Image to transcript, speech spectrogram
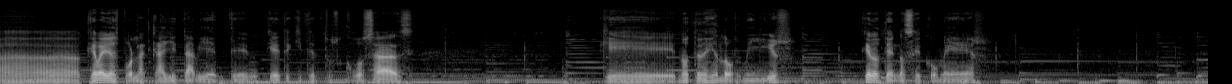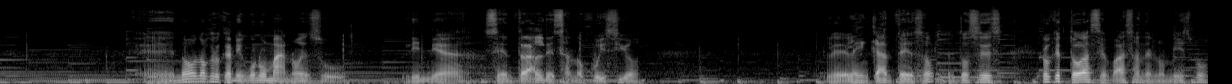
Ah, que vayas por la calle y te avienten, que te quiten tus cosas, que no te dejen dormir, que no tengas que comer. Eh, no, no creo que a ningún humano en su línea central de sano juicio le, le encante eso. Entonces, creo que todas se basan en lo mismo.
